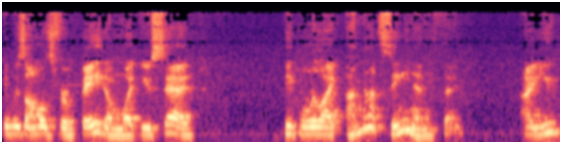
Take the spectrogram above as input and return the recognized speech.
it was almost verbatim what you said. People were like, I'm not seeing anything. Uh, you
